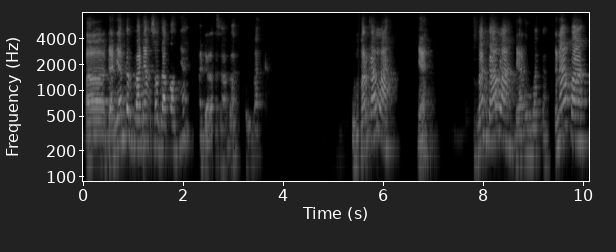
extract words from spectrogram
Uh, dan yang terbanyak sodakohnya adalah sahabat Abu Bakar. Umar kalah ya. Utsman kalah dengan Abu Bakar. Kenapa?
